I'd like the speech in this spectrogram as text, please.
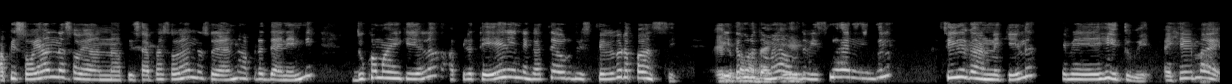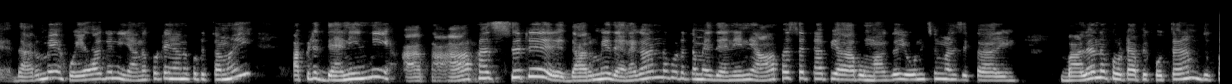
අපි සොයන්න සොයන්න අපි සැප සොයන්න සොයන්න අපිට දැනෙන්නේ දුකමයි කියලා අපිට තේරෙන්නේ ගත්තේ අවුරුදු 22කට පස්සේ. ඒකවල තමයි අවුරුදු 26 ඉඳලා සීල් ගන්න කියලා මේ හිතුවේ. එහෙම ධර්මයේ හොයාගෙන යනකොට යනකොට තමයි අපිට දැනෙන්නේ ආපස්සට ධර්මය දැනගන්නකොට තමයි දැනෙන්නේ ආපස්සට අපි ආපු මග යෝනිසු මනසිකාරයෙන් බලනකොට අපි කොතරම් දුකක්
